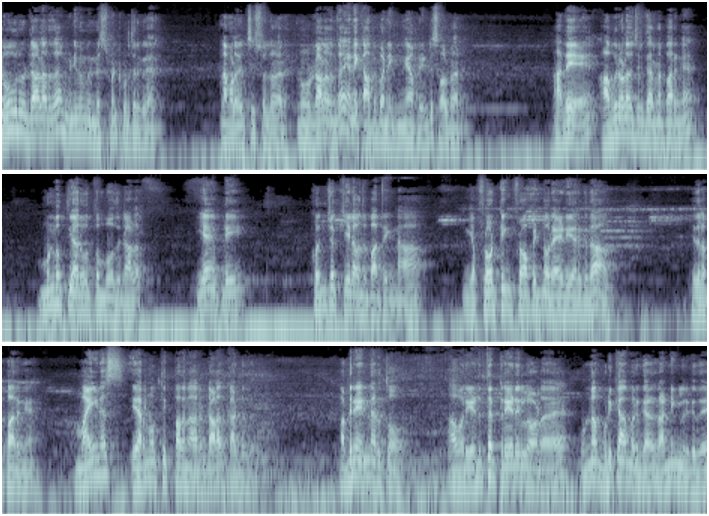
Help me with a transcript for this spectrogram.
நூறு டாலர் தான் மினிமம் இன்வெஸ்ட்மெண்ட் கொடுத்துருக்குறாரு. நம்மளை வச்சு சொல்கிறாரு நூறு டாலர் இருந்தால் என்னை காப்பி பண்ணிக்கோங்க அப்படின்ட்டு சொல்கிறாரு அதே அவர் எவ்வளோ வச்சுருக்காருன்னு பாருங்கள் முந்நூற்றி அறுபத்தொம்போது டாலர். ஏன் இப்படி? கொஞ்சம் கீழே வந்து பார்த்தீங்கன்னா இங்கே ஃப்ளோட்டிங் ப்ராஃபிட்னு ஒரு ஐடியா இருக்குதா? இதில் பாருங்கள் மைனஸ் இரநூத்தி பதினாறு டாலர் காட்டுது. அப்படின்னு என்ன அர்த்தம்? அவர் எடுத்த ட்ரேடுகளோட இன்னும் முடிக்காமல் இருக்கார் ரன்னிங்கில் இருக்குது.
